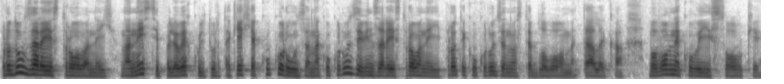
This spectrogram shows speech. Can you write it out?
Продукт зареєстрований на низці польових культур, таких як кукурудза. На кукурудзі він зареєстрований і проти кукурудзяного стеблового метелика, бавовникової совки,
